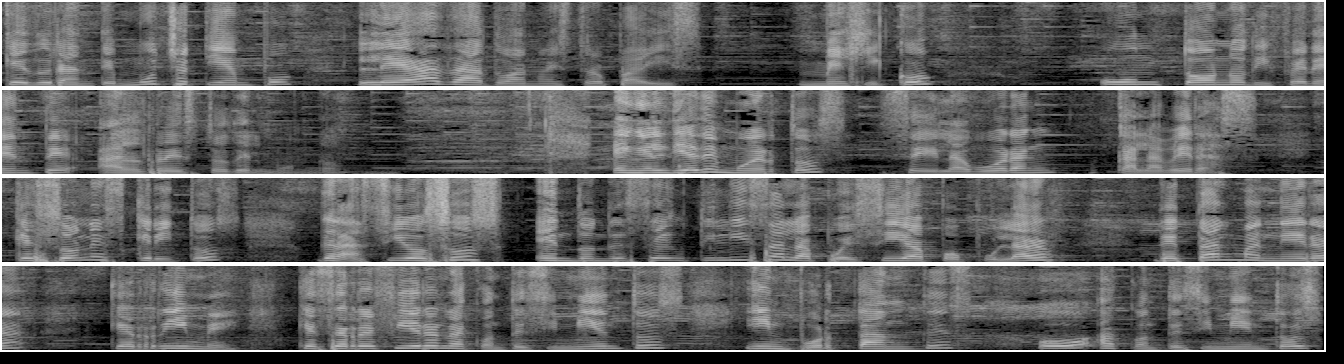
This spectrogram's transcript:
que durante mucho tiempo le ha dado a nuestro país, México, un tono diferente al resto del mundo. En el Día de Muertos se elaboran calaveras, que son escritos graciosos en donde se utiliza la poesía popular de tal manera que rime, que se refieran a acontecimientos importantes o acontecimientos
